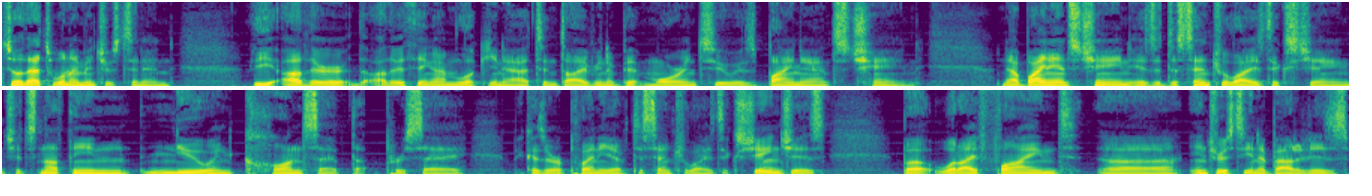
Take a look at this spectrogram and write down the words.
So that's what I'm interested in. The other the other thing I'm looking at and diving a bit more into is Binance Chain. Now, Binance Chain is a decentralized exchange. It's nothing new in concept per se, because there are plenty of decentralized exchanges. But what I find uh, interesting about it is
